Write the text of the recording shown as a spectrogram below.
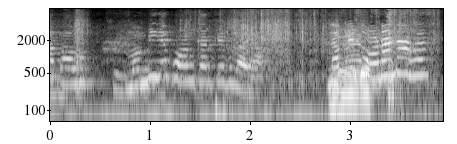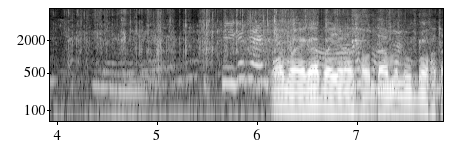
ਆਪ ਆਊ ਮੰਮੀ ਨੇ ਫੋਨ ਕਰਕੇ ਬੁਲਾਇਆ। ਲੱਭੇ ਸੋਹਣਾ ਨਾ ਉਹ ਠੀਕ ਹੈ ਜੈਕ ਉਹ ਮਹਿੰਗਾ ਪੈ ਜਾਣਾ ਸੌਦਾ ਮੈਨੂੰ ਬਹੁਤ।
